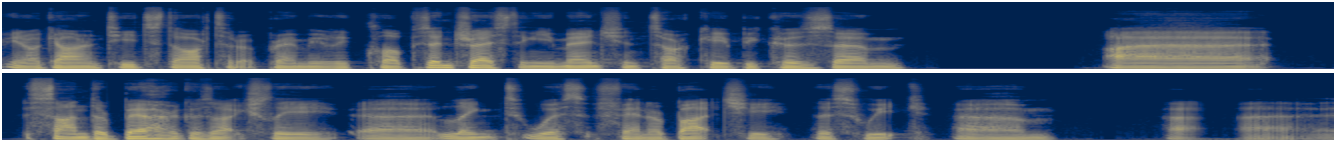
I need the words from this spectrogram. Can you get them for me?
you know a guaranteed starter at Premier League club. It's interesting you mentioned Turkey because um, uh, Sander Berge was actually uh, linked with Fenerbahce this week. Um, uh, uh,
